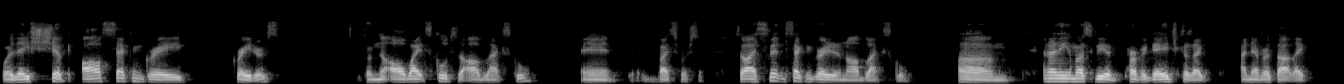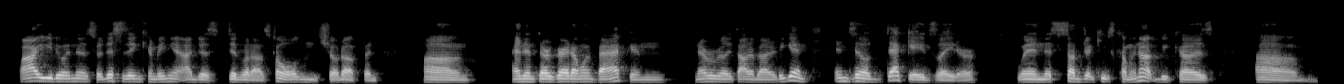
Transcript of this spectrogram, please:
where they shipped all second grade graders from the all white school to the all black school and vice versa. So I spent second grade in an all black school. Um, and I think it must be a perfect age because I, I never thought like, why are you doing this or this is inconvenient. I just did what I was told and showed up. And um, and in third grade, I went back and never really thought about it again until decades later when this subject keeps coming up because um,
